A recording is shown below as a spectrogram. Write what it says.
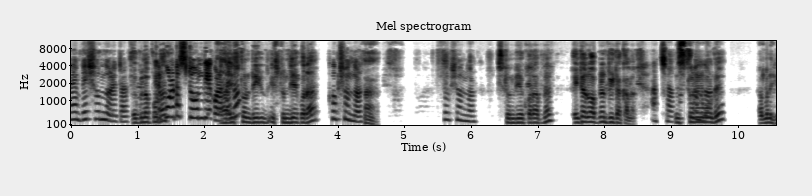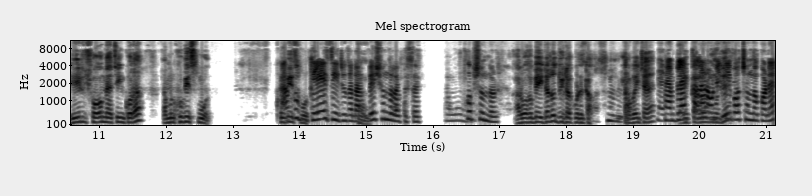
হ্যাঁ বেশ সুন্দর এটা। এগুলো প্রোডাক্ট পুরোটা স্টোন দিয়ে করা তাই স্টোন স্টোন দিয়ে করা। খুব সুন্দর। হ্যাঁ। খুব সুন্দর। স্টোন দিয়ে করা আপনার। এটারও আপনার দুইটা কালার আচ্ছা স্টোনের মধ্যে আপনার হিল সহ ম্যাচিং করা এমন খুবই স্মুথ খুবই স্মুথ গ্লেজি জুতাটা বেশ সুন্দর লাগতেছে। খুব সুন্দর। আরও হবে এটারও দুইটা করে কালার সবাই চায় হ্যাঁ ব্ল্যাক কালার অনেকেই পছন্দ করে।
